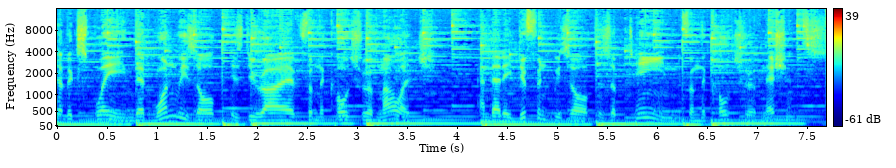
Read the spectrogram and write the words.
Have explained that one result is derived from the culture of knowledge, and that a different result is obtained from the culture of nescience.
